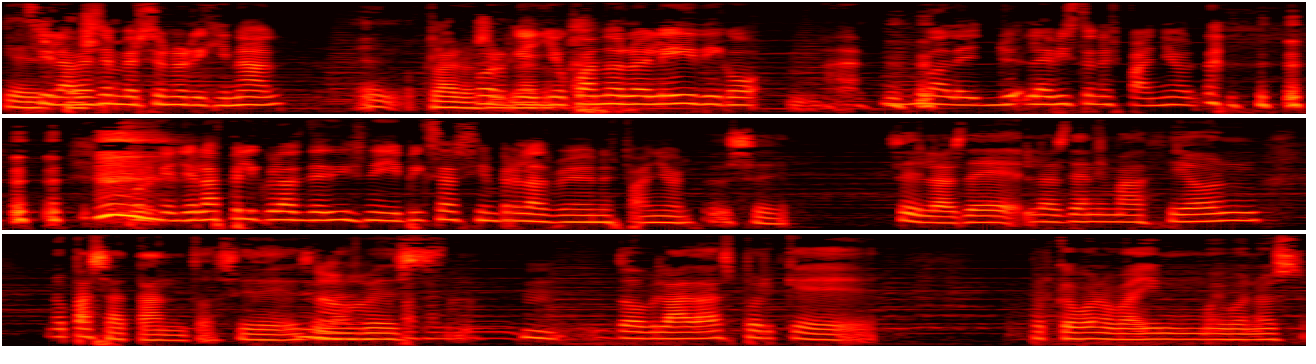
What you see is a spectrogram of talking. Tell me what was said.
que es, Si la pues, ves en versión original, claro, sí, porque claro. yo cuando lo leí digo, "Ah, vale, yo la he visto en español. porque yo las películas de Disney y Pixar siempre las veo en español. Sí, sí las, de, las de animación no pasa tanto si, si No, las ves mm, Mm. dobladas porque, porque bueno, hay muy buenos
